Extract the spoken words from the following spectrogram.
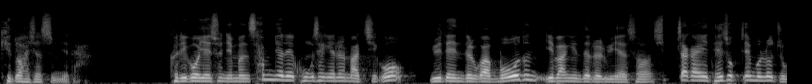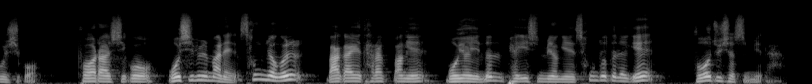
기도하셨습니다. 그리고 예수님은 3년의 공생애를 마치고 유대인들과 모든 이방인들을 위해서 십자가의 대속제물로 죽으시고 부활하시고 50일 만에 성령을 마가의 다락방에 모여있는 120명의 성도들에게 부어주셨습니다.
